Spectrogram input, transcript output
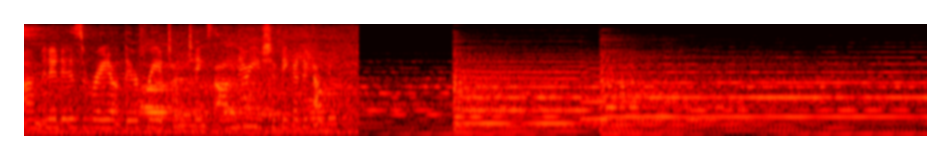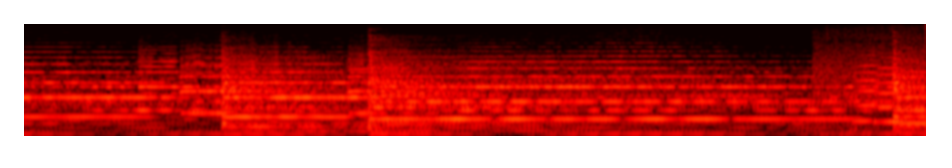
Um, and it is right out there for you. Temp tags on there. You should be good to go. There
